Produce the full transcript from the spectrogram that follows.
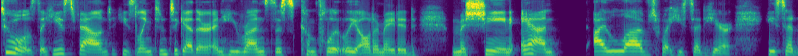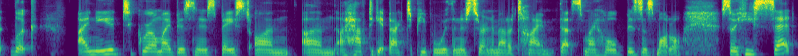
tools that he's found. He's linked them together and he runs this completely automated machine. And I loved what he said here. He said, Look, I needed to grow my business based on um, I have to get back to people within a certain amount of time. That's my whole business model. So he set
